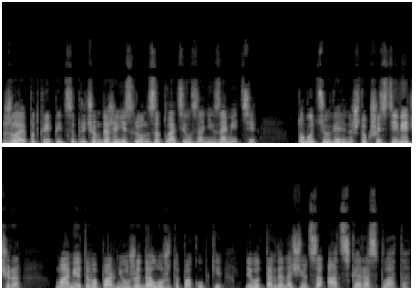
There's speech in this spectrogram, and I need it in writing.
желая подкрепиться, причем даже если он заплатил за них, заметьте, то будьте уверены, что к шести вечера маме этого парня уже доложат о покупке, и вот тогда начнется адская расплата.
